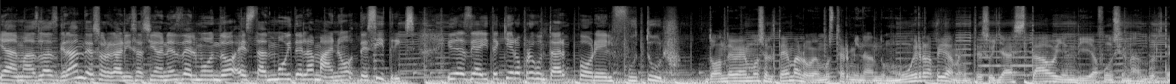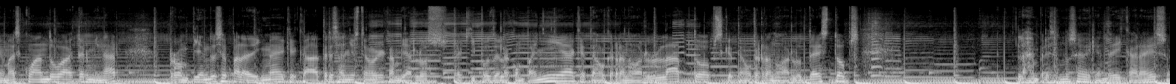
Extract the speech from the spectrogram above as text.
y además las grandes organizaciones del mundo están muy de la mano de Citrix. Y desde ahí te quiero preguntar por el futuro. ¿Dónde vemos el tema? Lo vemos terminando muy rápidamente. Eso ya está hoy en día funcionando. El tema es cuándo va a terminar, rompiendo ese paradigma de que cada tres años tengo que cambiar los equipos de la compañía, que tengo que renovar los laptops, que tengo que renovar los desktops. Las empresas no se deberían dedicar a eso.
